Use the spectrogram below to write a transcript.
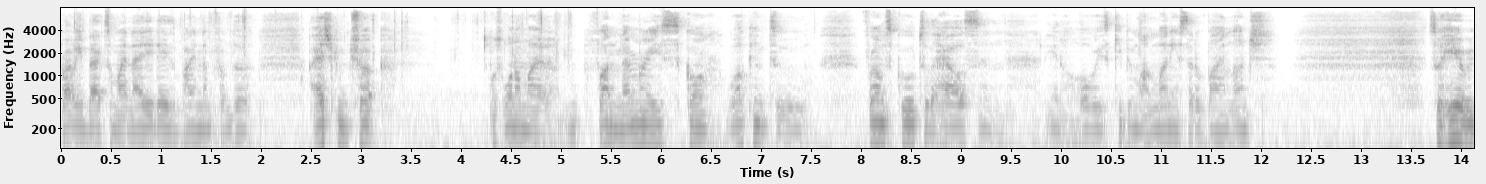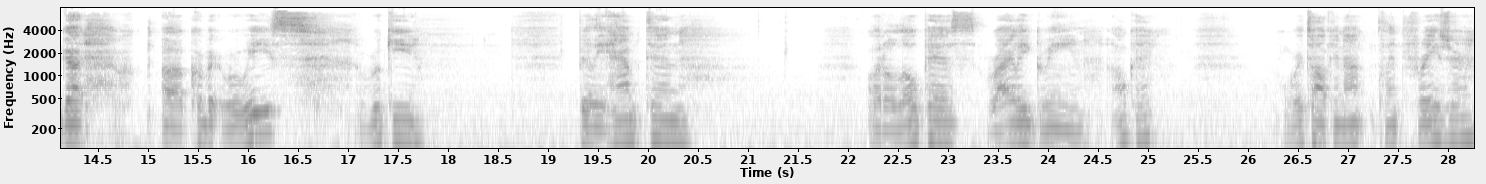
brought me back to my 90 days buying them from the ice cream truck it was one of my fun memories going walking to from school to the house and you know always keeping my money instead of buying lunch so here we got uh, Keibert Ruiz rookie Billy Hampton, Otto Lopez Riley Greene okay. We're talking out Clint Frazier,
